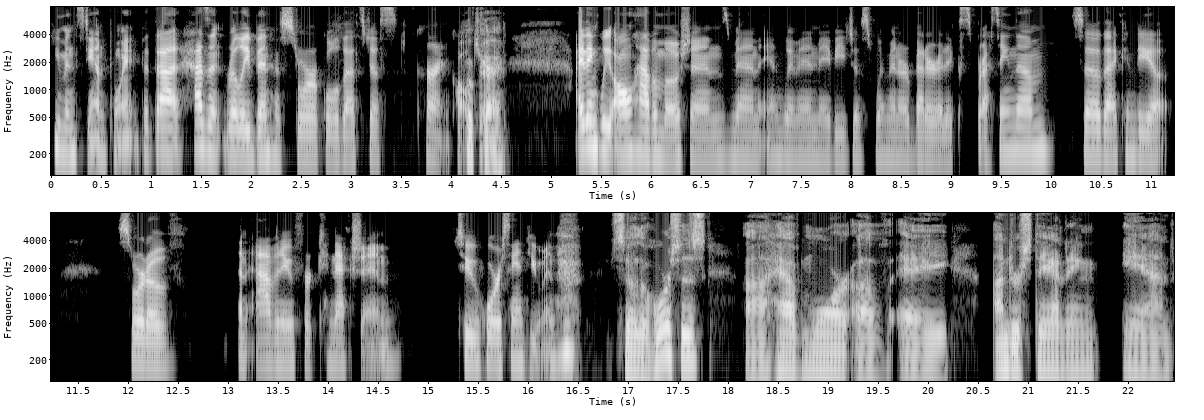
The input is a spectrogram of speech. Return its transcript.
human standpoint. But that hasn't really been historical. That's just current culture. Okay. I think we all have emotions, men and women. Maybe just women are better at expressing them. So that can be a sort of an avenue for connection to horse and human. So the horses uh, have more of a understanding and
